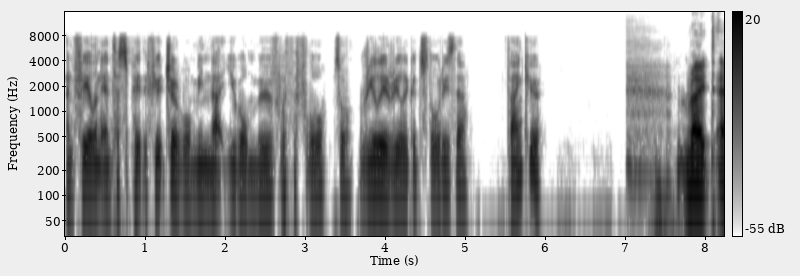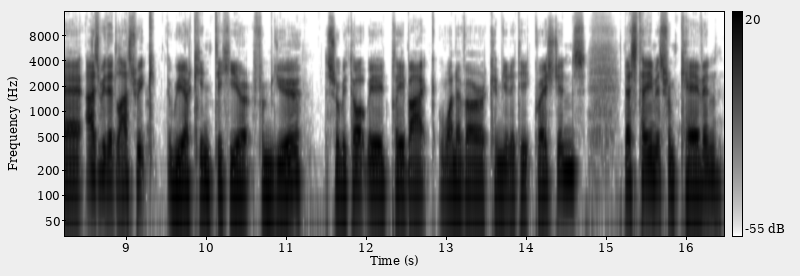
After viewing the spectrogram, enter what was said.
and failing to anticipate the future will mean that you will move with the flow. So, really, really good stories there. Thank you. Right. Uh, as we did last week, we are keen to hear from you. So we thought we'd play back one of our community questions. This time it's from Kevin.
